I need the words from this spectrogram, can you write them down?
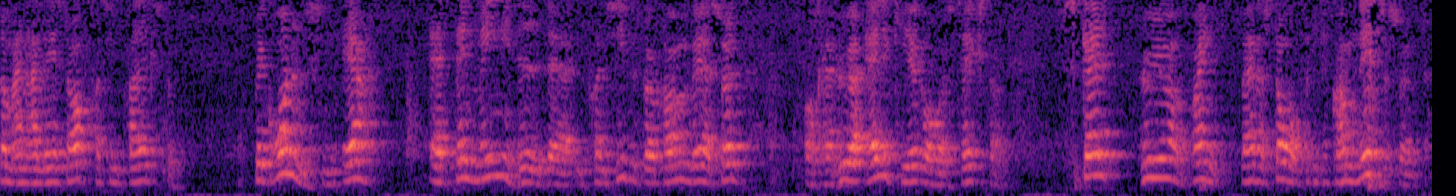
som han har læst op fra sin prædikestol. Begrundelsen er, at den menighed, der i princippet bør komme hver søndag og kan høre alle kirkeårets tekster, skal høre rent, hvad der står, for de kan komme næste søndag.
